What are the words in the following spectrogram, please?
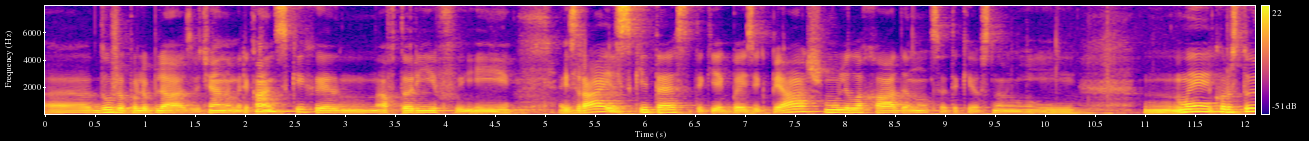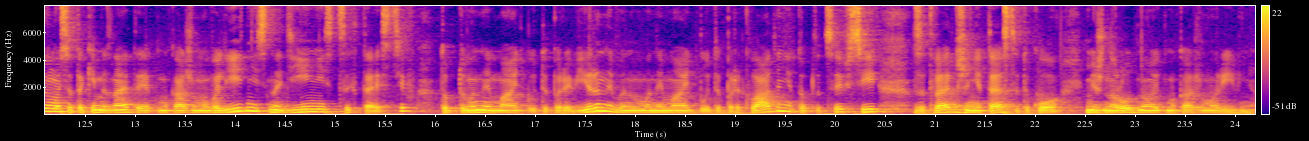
Е, Дуже полюбляю, звичайно, американських е, авторів і ізраїльські тести, такі як Basic PH, Мулі Лахада. Ну, це такі основні. Ми користуємося такими, знаєте, як ми кажемо, валідність, надійність цих тестів. Тобто вони мають бути перевірені, вони мають бути перекладені. Тобто це всі затверджені тести такого міжнародного, як ми кажемо, рівня.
